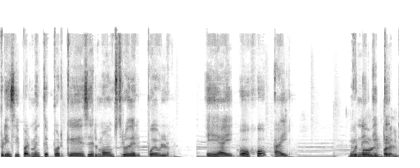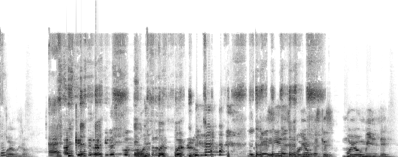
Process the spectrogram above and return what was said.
principalmente porque es el monstruo del pueblo. Eh, ahí, ojo, ahí. ¿Una y para el etiqueta? pueblo. ¿A qué te refieres con monstruo del pueblo? Es, es muy, es que es muy humilde.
